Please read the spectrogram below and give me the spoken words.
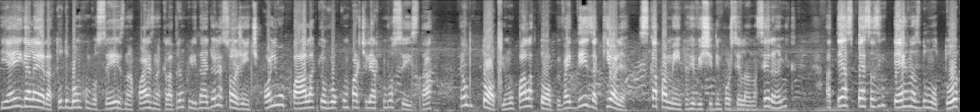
E aí galera, tudo bom com vocês? Na paz, naquela tranquilidade? Olha só gente, olha o Opala que eu vou compartilhar com vocês, tá? É um top, um Opala top, vai desde aqui, olha, escapamento revestido em porcelana cerâmica, até as peças internas do motor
